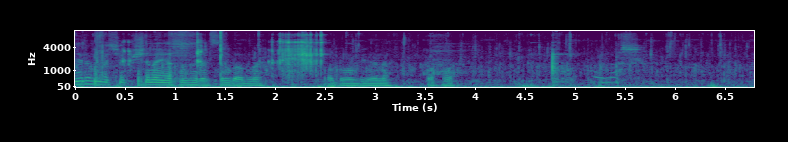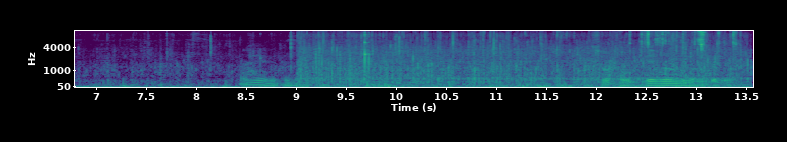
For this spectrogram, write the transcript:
25 pişene yaxın hərəsinin dadına adamın bir dənə baxaq. Olur. Çox oldu. Devamlı bunu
